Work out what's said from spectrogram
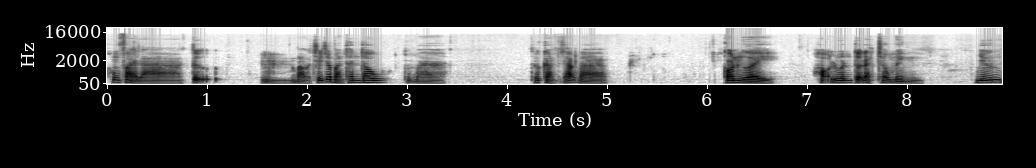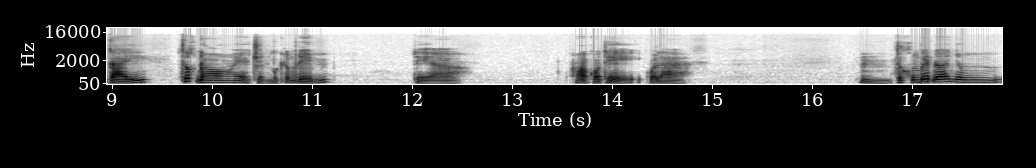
không phải là tự um, bảo chữa cho bản thân đâu nhưng mà tôi cảm giác là con người họ luôn tự đặt cho mình những cái thước đo hay là chuẩn mực đong đếm để uh, họ có thể gọi là um, tôi không biết nữa nhưng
